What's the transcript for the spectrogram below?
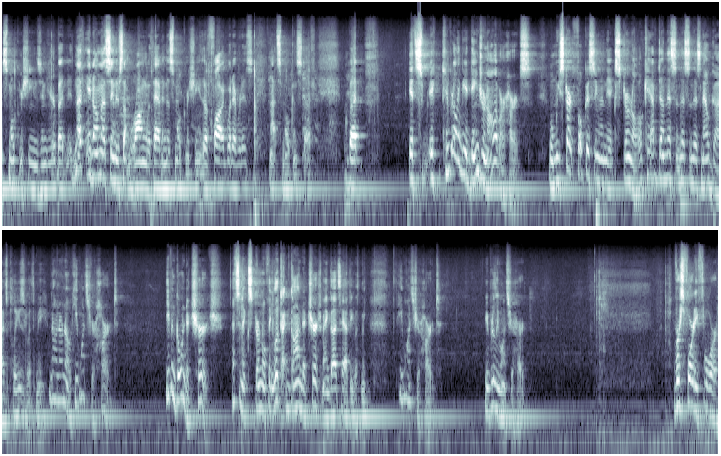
smoke machines in here, but not, you know, I'm not saying there's something wrong with having the smoke machine, the fog, whatever it is, not smoking stuff. But it's, it can really be a danger in all of our hearts when we start focusing on the external. Okay, I've done this and this and this, now God's pleased with me. No, no, no. He wants your heart. Even going to church, that's an external thing. Look, I've gone to church, man, God's happy with me. He wants your heart. He really wants your heart. Verse 44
